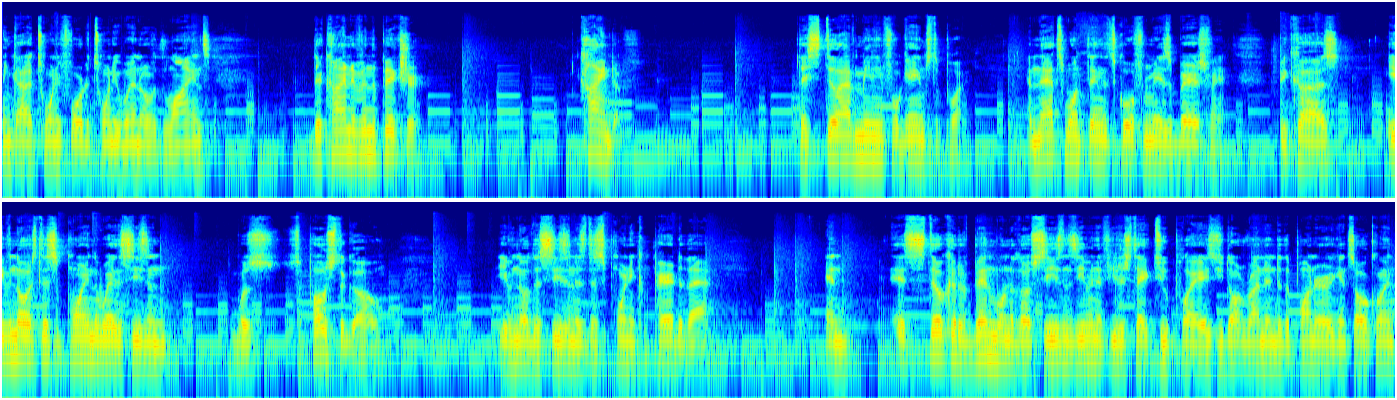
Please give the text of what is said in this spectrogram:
and got a 24 to 20 win over the Lions, they're kind of in the picture, kind of they still have meaningful games to play. And that's one thing that's cool for me as a Bears fan. Because even though it's disappointing the way the season was supposed to go, even though this season is disappointing compared to that, and it still could have been one of those seasons, even if you just take two plays. You don't run into the punter against Oakland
